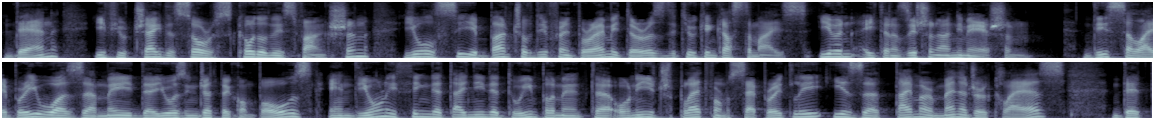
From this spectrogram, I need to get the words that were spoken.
Then, if you check the source code of this function, you will see a bunch of different parameters that you can customize, even a transition animation. This library was uh, made uh, using Jetpack Compose, and the only thing that I needed to implement uh, on each platform separately is a timer manager class that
